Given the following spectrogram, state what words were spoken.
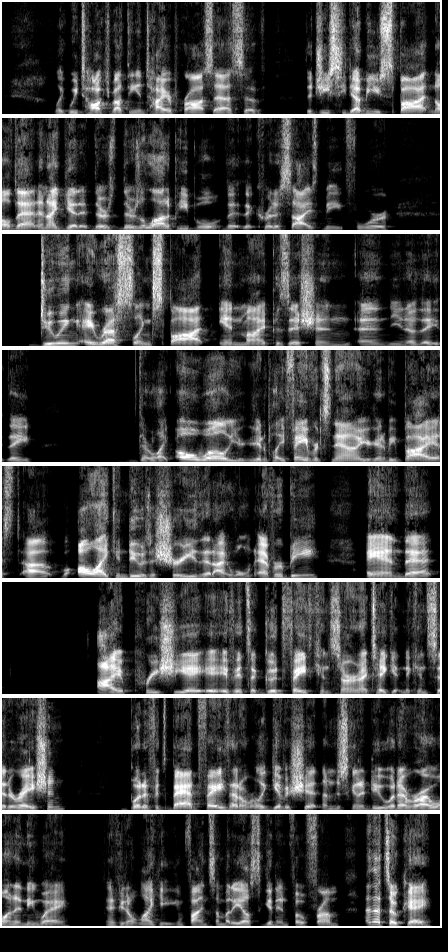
Like we talked about the entire process of the GCW spot and all that. And I get it. There's there's a lot of people that, that criticize me for doing a wrestling spot in my position. And you know, they they they're like, oh well, you're, you're gonna play favorites now, you're gonna be biased. Uh well, all I can do is assure you that I won't ever be, and that I appreciate if it's a good faith concern, I take it into consideration. But if it's bad faith, I don't really give a shit. I'm just going to do whatever I want anyway. And if you don't like it, you can find somebody else to get info from. And that's okay.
